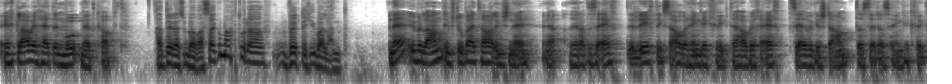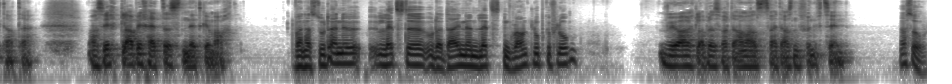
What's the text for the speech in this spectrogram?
Ich glaube, ich hätte den Mut nicht gehabt. Hat der das über Wasser gemacht oder wirklich über Land? Ne, über Land, im Stubaital, im Schnee. Ja, der hat es echt richtig sauber hingekriegt. Da habe ich echt selber gestaunt, dass er das hingekriegt hat. Also ich glaube, ich hätte das nicht gemacht. Wann hast du deine letzte oder deinen letzten Ground Loop geflogen? Ja, ich glaube, das war damals 2015. Ach so.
